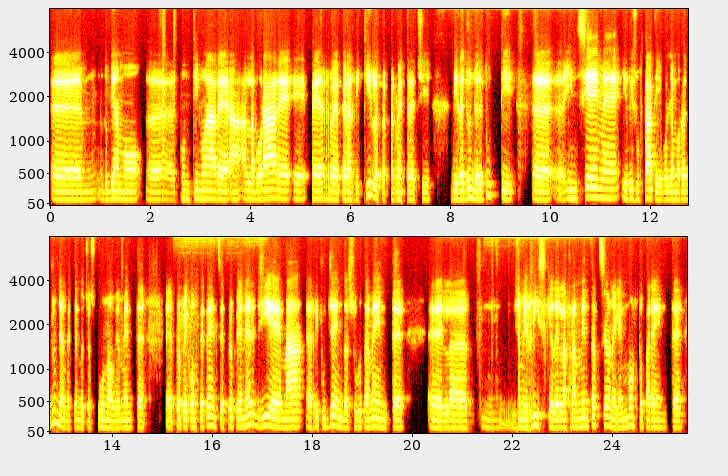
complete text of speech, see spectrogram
eh, dobbiamo eh, continuare a, a lavorare per, per, arricchirlo e per permetterci di raggiungere tutti eh, insieme i risultati che vogliamo raggiungere, mettendo ciascuno ovviamente eh, proprie competenze e proprie energie, ma eh, rifuggendo assolutamente eh, la, diciamo, il rischio della frammentazione che è molto parente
